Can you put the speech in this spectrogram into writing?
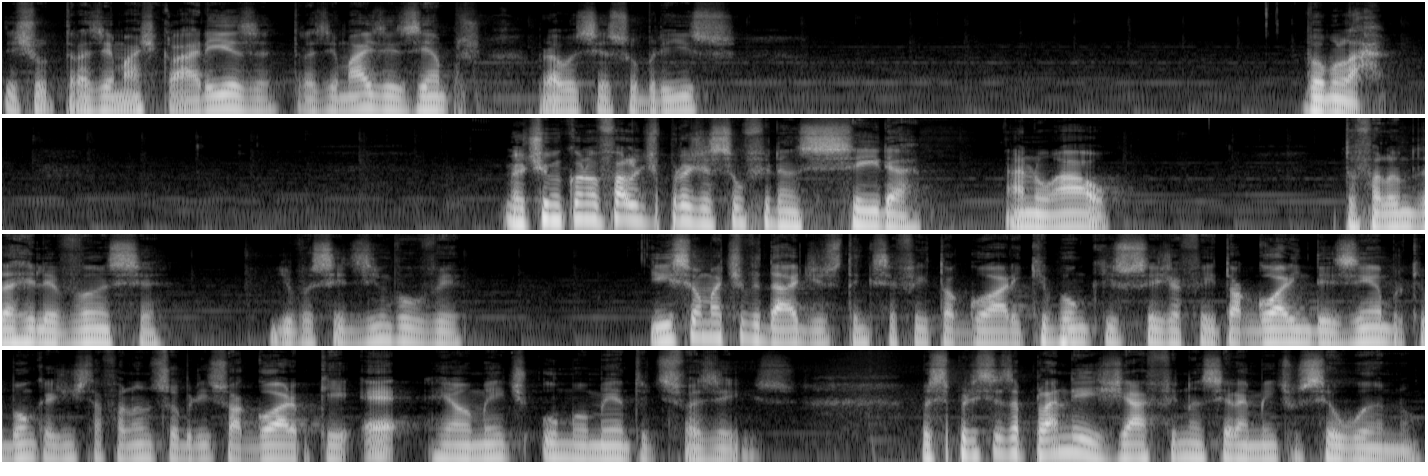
Deixa eu trazer mais clareza, trazer mais exemplos para você sobre isso. Vamos lá. Meu time, quando eu falo de projeção financeira anual, estou falando da relevância de você desenvolver. E isso é uma atividade, isso tem que ser feito agora. E que bom que isso seja feito agora em dezembro. Que bom que a gente está falando sobre isso agora, porque é realmente o momento de se fazer isso. Você precisa planejar financeiramente o seu ano,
